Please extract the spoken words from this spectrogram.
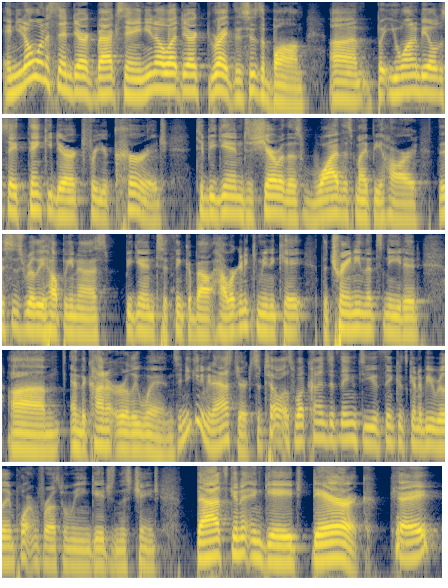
And you don't want to send Derek back saying, you know what, Derek, right, this is a bomb. Um, but you want to be able to say, thank you, Derek, for your courage to begin to share with us why this might be hard. This is really helping us begin to think about how we're going to communicate, the training that's needed, um, and the kind of early wins. And you can even ask Derek, so tell us what kinds of things do you think is going to be really important for us when we engage in this change? That's going to engage Derek, okay?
